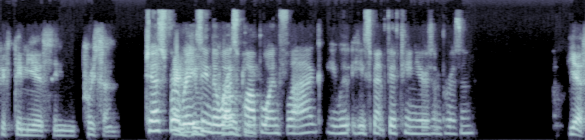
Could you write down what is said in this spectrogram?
15 years in prison. Just for And raising the West proudly- Papuan flag, he wa- he spent 15 years in prison. Yes,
